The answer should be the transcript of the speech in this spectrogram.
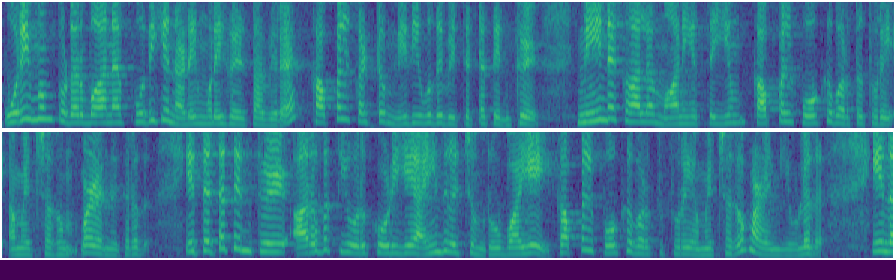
உரிமம் தொடர்பான புதிய நடைமுறைகள் தவிர கப்பல் கட்டும் நிதியுதவி திட்டத்தின் கீழ் நீண்டகால இடைக்கால மானியத்தையும் கப்பல் போக்குவரத்து துறை அமைச்சகம் வழங்குகிறது. இத்திட்டத்தின் கீழ் அறுபத்தி ஒரு கோடியே ஐந்து லட்சம் ரூபாயை கப்பல் போக்குவரத்து துறை அமைச்சகம் வழங்கியுள்ளது. இந்த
